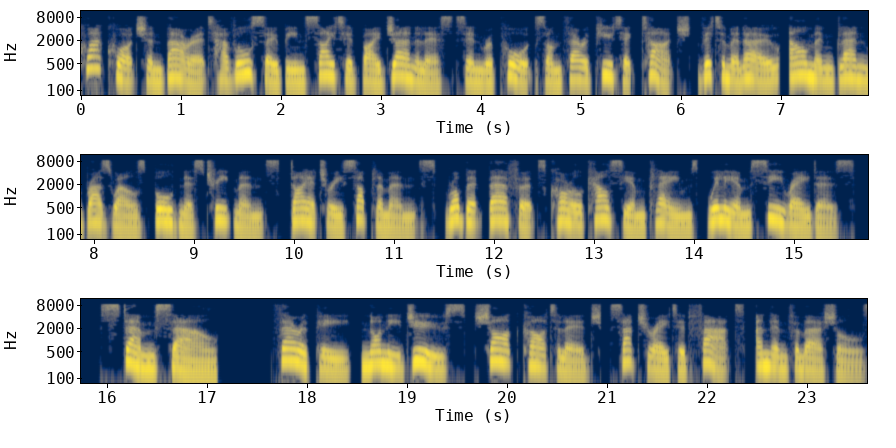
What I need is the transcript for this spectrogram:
Quackwatch and Barrett have also been cited by journalists in reports on therapeutic touch, vitamin O, Almon Glenn Braswell's baldness treatments, dietary supplements, Robert Barefoot's coral calcium claims, William C. Rader's stem cell therapy, noni juice, shark cartilage, saturated fat, and infomercials.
